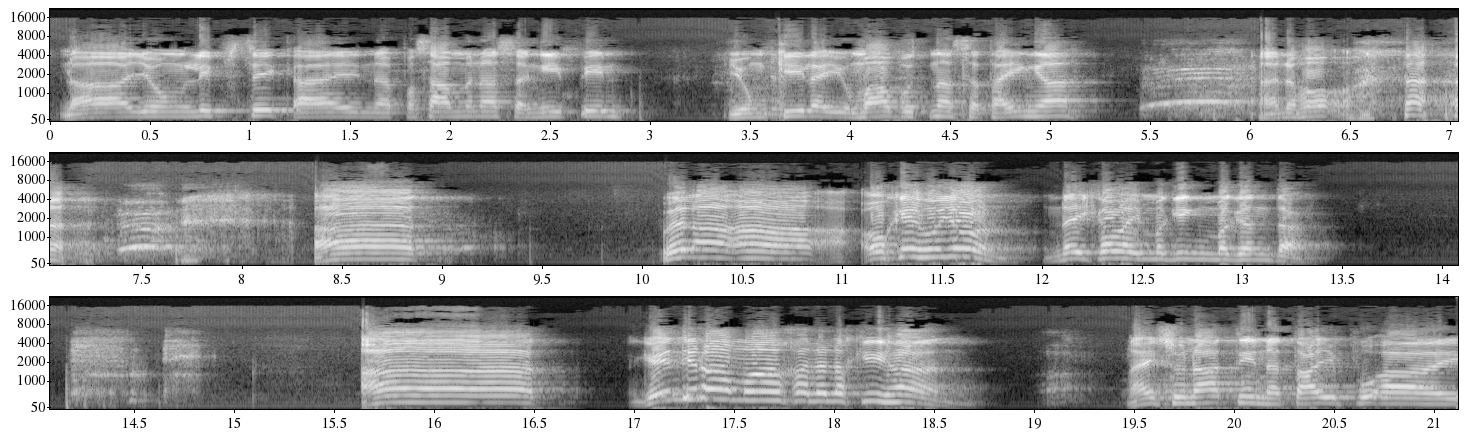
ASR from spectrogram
Na yung lipstick ay napasama na sa ngipin, yung kilay umabot na sa tainga, ano ho? At, well, ah, ah, okay ho yun, na ikaw ay maging maganda. At, ganyan din ang mga kalalakihan. Naiso natin na tayo po ay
